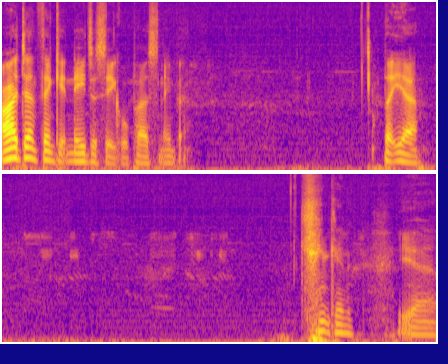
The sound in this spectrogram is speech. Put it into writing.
I don't think it needs a sequel personally, but but yeah, Chicken. Yeah,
